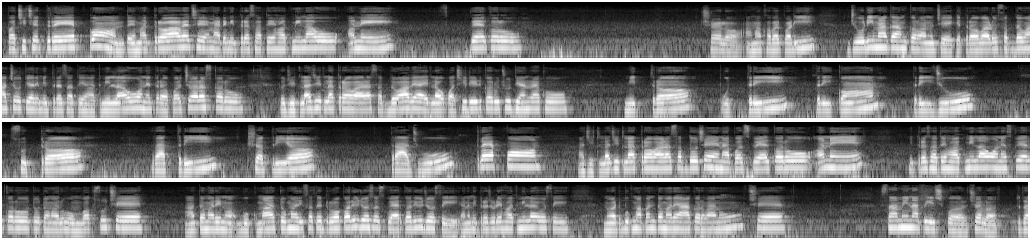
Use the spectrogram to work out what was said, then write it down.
પછી છે ત્રેપન. તો એમાં ત્ર આવે છે. માટે મિત્ર સાથે હાથ મિલાવો અને સ્ક્વેર કરો. ચલો, આમાં ખબર પડી. જોડીમાં કામ કરવાનું છે કે ત્રવાળો શબ્દ વાંચો ત્યારે મિત્ર સાથે હાથ મિલાવો અને ત્ર પર ચોરસ કરો. તો જેટલા જેટલા ત્રવાળા શબ્દો આવ્યા એટલા હું પછી રીડ કરું છું. ધ્યાન રાખો. મિત્ર, પુત્રી, ત્રિકોણ, ત્રીજું, સૂત્ર, રાત્રિ, ક્ષત્રિય, ત્રાજવું, ત્રેપન. આ જેટલા જેટલા ત્રવાળા શબ્દો છે એના પર સ્ક્વેર કરો અને મિત્ર સાથે હાથ મિલાવો અને સ્ક્વેર કરો. તો તમારું હોમવર્ક શું છે? હા, તમારી બુકમાં તો મારી સાથે ડ્રો કર્યું જ હશે સ્ક્વેર કર્યું જ હશે, અને મિત્ર જોડે હાથ મિલાવ્યો હશે. નોટબુકમાં પણ તમારે આ કરવાનું છે. સામેના પેજ પર, ચલો, ત્ર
